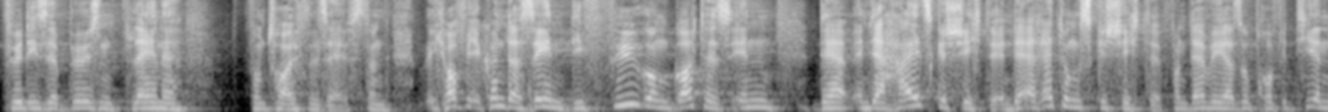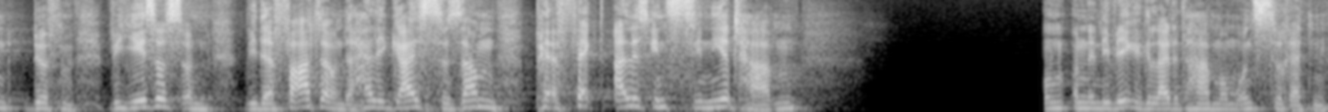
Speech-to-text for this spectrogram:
für diese bösen Pläne vom Teufel selbst. Und ich hoffe, ihr könnt das sehen, die Fügung Gottes in der, in der Heilsgeschichte, in der Errettungsgeschichte, von der wir ja so profitieren dürfen, wie Jesus und wie der Vater und der Heilige Geist zusammen perfekt alles inszeniert haben und in die Wege geleitet haben, um uns zu retten.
